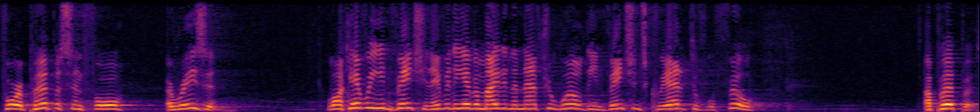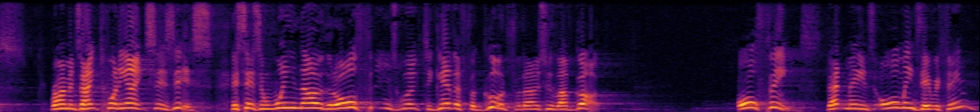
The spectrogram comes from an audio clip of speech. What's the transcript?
for a purpose and for a reason. Like every invention, everything ever made in the natural world, the invention's created to fulfill a purpose. Romans 8:28 says this. It says, "And we know that all things work together for good for those who love God." All things. That means all means everything.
